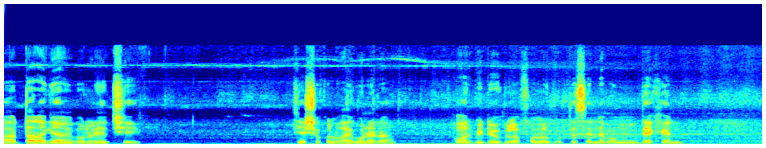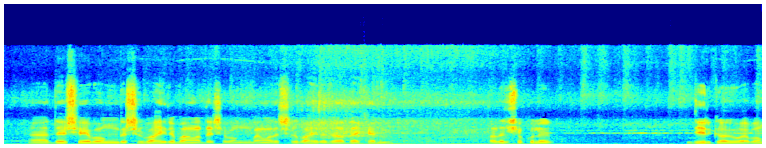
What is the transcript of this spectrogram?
আর তার আগে আমি বলে নিচ্ছি, যে সকল ভাই বোনেরা আমার ভিডিওগুলো ফলো করতেছেন এবং দেখেন দেশে এবং দেশের বাইরে বাংলাদেশ এবং বাংলাদেশের বাইরে যারা দেখেন, তাদের সকলের দীর্ঘায়ু এবং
